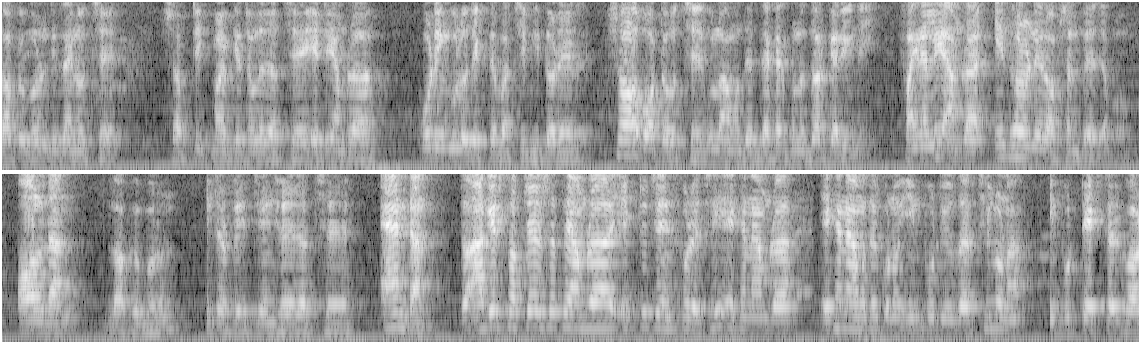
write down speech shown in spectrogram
লক্ষ্য করুন ডিজাইন হচ্ছে। সব টিক মার্কে চলে যাচ্ছে। এটি আমরা কোডিংগুলো দেখতে পাচ্ছি। ভিতরের সব অটো হচ্ছে। এগুলো আমাদের দেখার কোনো দরকারই নেই। ফাইনালি আমরা এ ধরনের অপশন পেয়ে যাব। অল ডান লক্ষ্য করুন ইন্টারফেস চেঞ্জ হয়ে যাচ্ছে। অ্যান্ড ডান তো আগের সফটওয়্যারের সাথে আমরা একটু চেঞ্জ করেছি। এখানে আমরা, এখানে আমাদের কোনো ইনপুট ইউজার ছিল না। ইনপুট টেক্সটের ঘর।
